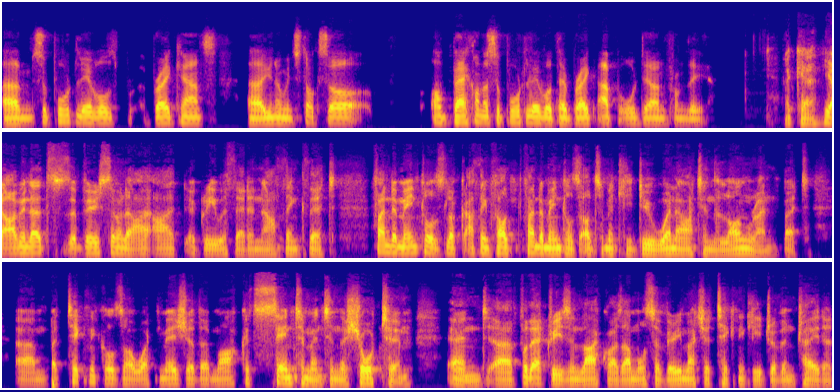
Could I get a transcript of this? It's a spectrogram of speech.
um, support levels, breakouts. Uh, you know, when stocks are are back on a support level, they break up or down from there. Okay. Yeah. I mean, that's very similar. I, I, agree with that. And I think that fundamentals, look, I think fundamentals ultimately do win out in the long run, but, um, but technicals are what measure the market sentiment in the short term. And uh, for that reason, likewise, I'm also very much a technically driven trader.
